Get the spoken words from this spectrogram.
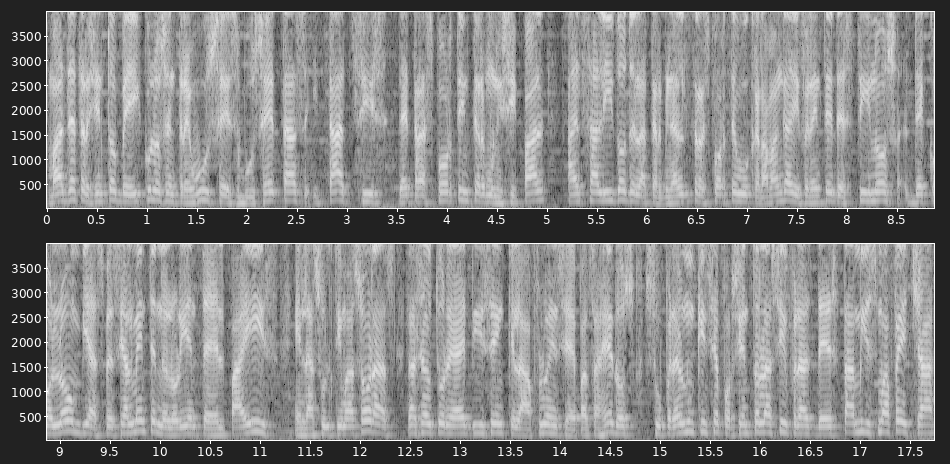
Más de 300 vehículos entre buses, busetas y taxis de transporte intermunicipal han salido de la terminal de transporte Bucaramanga a diferentes destinos de Colombia, especialmente en el oriente del país. En las últimas horas, las autoridades dicen que la afluencia de pasajeros superaron un 15% las cifras de esta misma fecha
